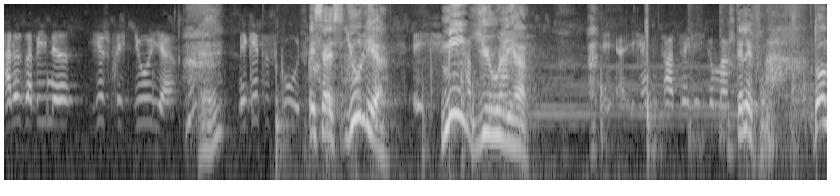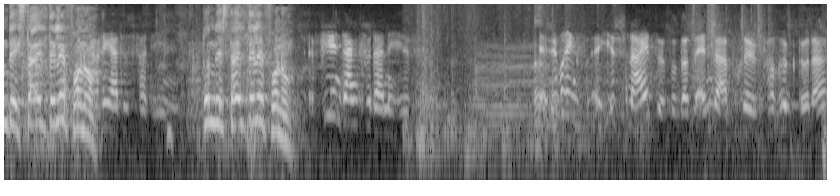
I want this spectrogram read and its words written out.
Hallo Sabine, hier spricht Julia. Hä? Mir geht es gut. Es Julia. Ich Mi Julia. Ich, ich habe es tatsächlich gemacht. Teléfono. ¿Dónde está el teléfono? Harry hat es verdient. ¿Dónde está el teléfono? Vielen Dank für deine Hilfe. Äh, Übrigens, hier schneit es und das Ende April. Verrückt, oder?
